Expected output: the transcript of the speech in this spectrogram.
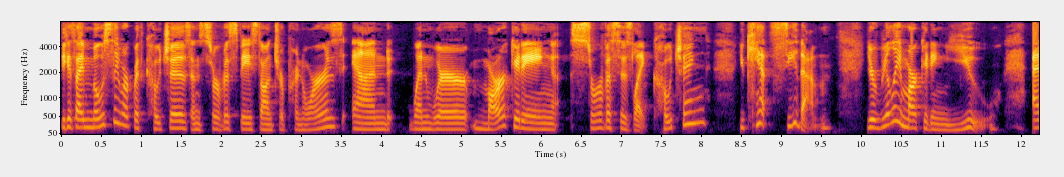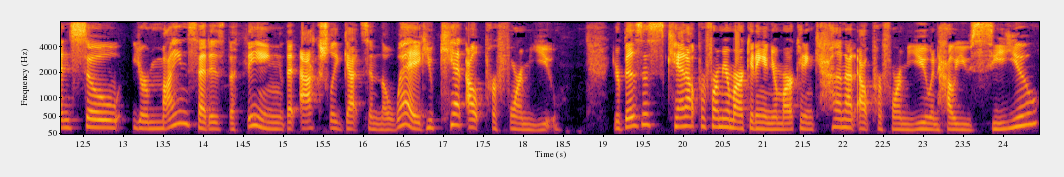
because I mostly work with coaches and service based entrepreneurs. And when we're marketing services like coaching, you can't see them. You're really marketing you. And so your mindset is the thing that actually gets in the way. You can't outperform you. Your business can outperform your marketing and your marketing cannot outperform you and how you see you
